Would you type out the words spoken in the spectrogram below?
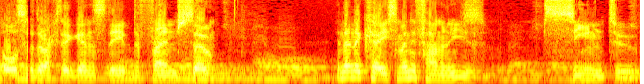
also directed against the, the French. So, in any case, many families seem to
